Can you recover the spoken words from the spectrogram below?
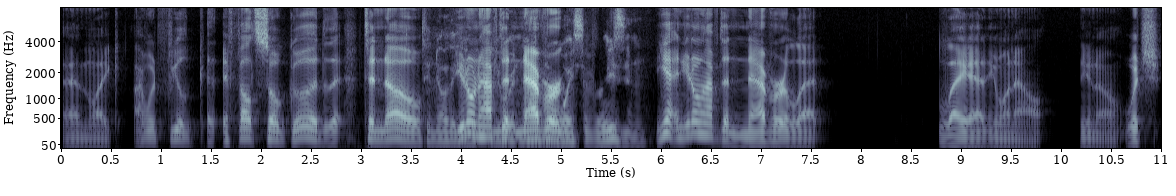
And like I would feel it felt so good that to know, to know that you don't have to now the never voice of reason. yeah, and you don't have to never let lay anyone out, you know, which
